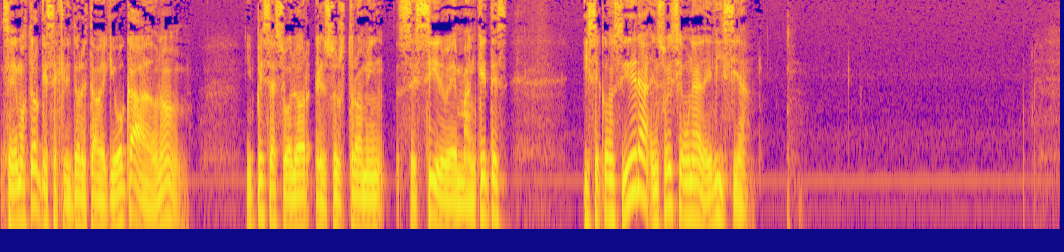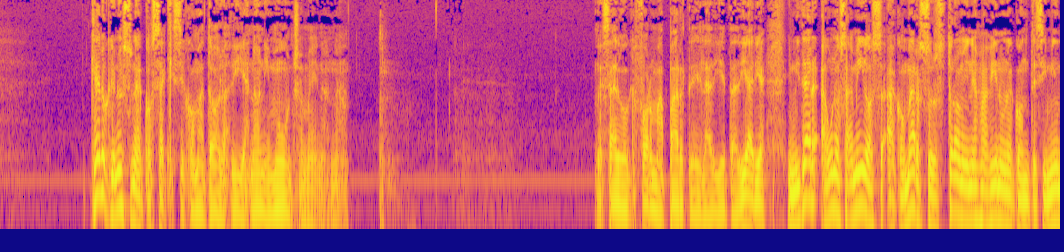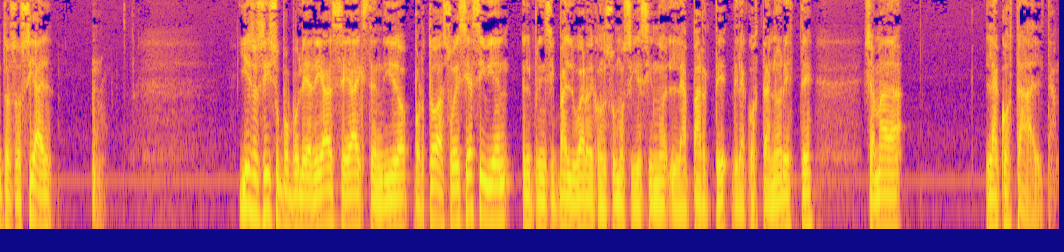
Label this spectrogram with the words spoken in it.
se demostró que ese escritor estaba equivocado, ¿no? Y pese a su olor, el surströmming se sirve en banquetes y se considera en Suecia una delicia. Claro que no es una cosa que se coma todos los días, no, ni mucho menos, no. Es algo que forma parte de la dieta diaria. Invitar a unos amigos a comer surströmming es más bien un acontecimiento social. Y eso sí, su popularidad se ha extendido por toda Suecia, si bien el principal lugar de consumo sigue siendo la parte de la costa noreste llamada la costa alta.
